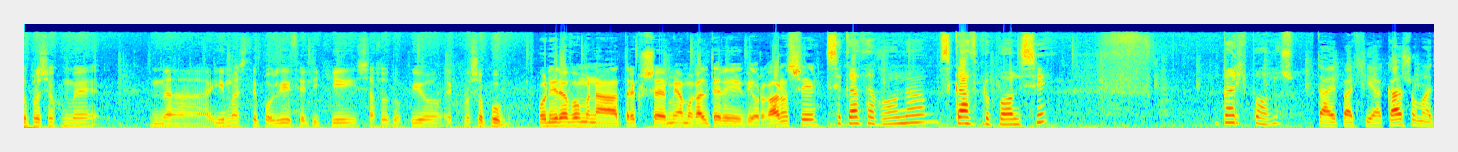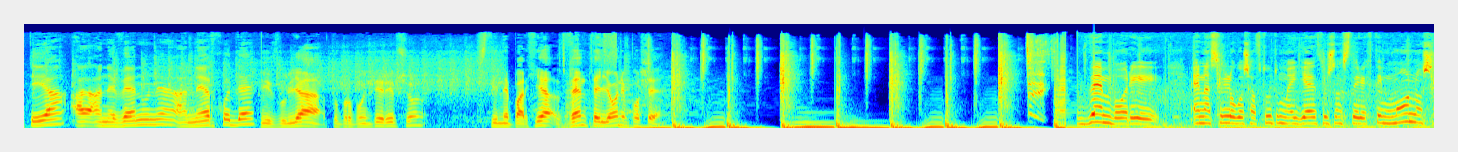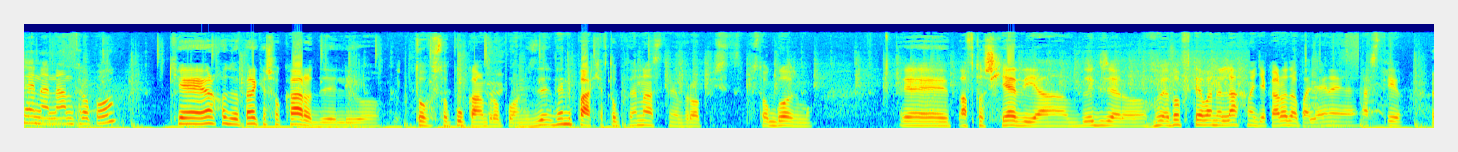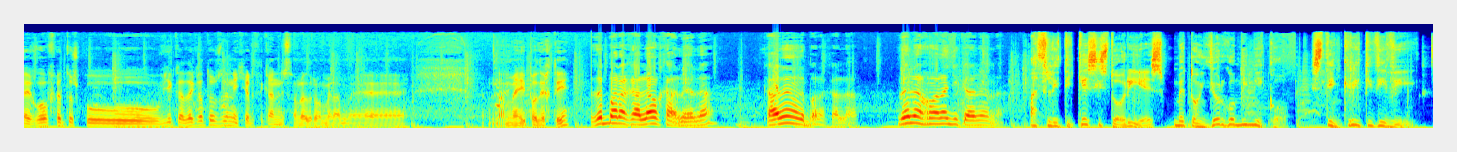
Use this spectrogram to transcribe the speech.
αυτό προσέχουμε να είμαστε πολύ θετικοί σε αυτό το οποίο εκπροσωπούμε. Ονειρεύομαι να τρέξω σε μια μεγαλύτερη διοργάνωση. Σε κάθε αγώνα, σε κάθε προπόνηση υπάρχει πόνος. Τα επαρχιακά σωματεία ανεβαίνουν, ανέρχονται. Η δουλειά του προπονητή ρήψεων στην επαρχία δεν τελειώνει ποτέ. Δεν μπορεί ένας σύλλογος αυτού του μεγέθους να στηριχτεί μόνο σε έναν άνθρωπο. Και έρχονται εδώ πέρα και σοκάρονται λίγο το, στο που κάνουν προπόνηση. Δεν, δεν υπάρχει αυτό πουθενά στην Ευρώπη, στον κόσμο. Ε, αυτοσχέδια, δεν ξέρω. Εδώ φυτεύανε λάχνα και καρότα παλιά, είναι αστείο. Εγώ φέτος που βγήκα δέκατος δεν είχε έρθει κανείς στον αεροδρόμιο να με, να με υποδεχτεί. Δεν παρακαλάω κανένα, κανένα δεν παρακαλάω. Δεν έχω ανάγκη κανένα. Αθλητικές ιστορίες με τον Γιώργο Μιμίκο στην Κρήτη TV.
